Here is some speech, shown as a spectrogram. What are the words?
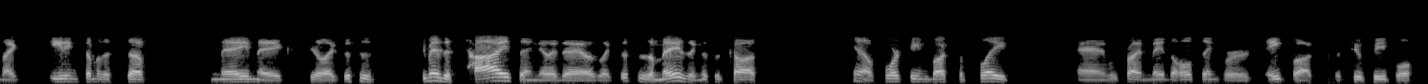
Like eating some of the stuff May makes, you're like, this is. You made this Thai thing the other day. I was like, this is amazing. This would cost, you know, fourteen bucks a plate, and we probably made the whole thing for eight bucks for two people.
